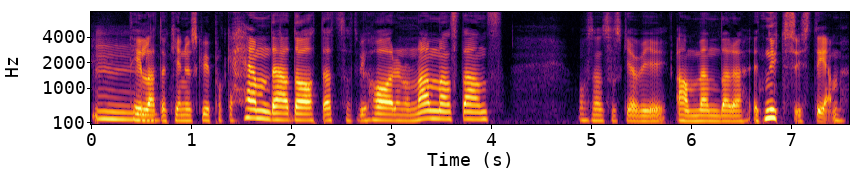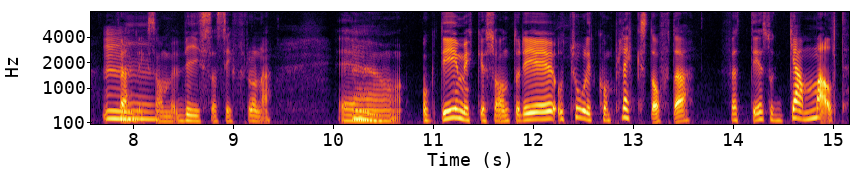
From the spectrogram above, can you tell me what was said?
Mm. Till att okej nu ska vi plocka hem det här datat så att vi har det någon annanstans. Och sen så ska vi använda ett nytt system för att Mm. liksom visa siffrorna. Eh, och det är mycket sånt och det är otroligt komplext ofta för att det är så gammalt.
